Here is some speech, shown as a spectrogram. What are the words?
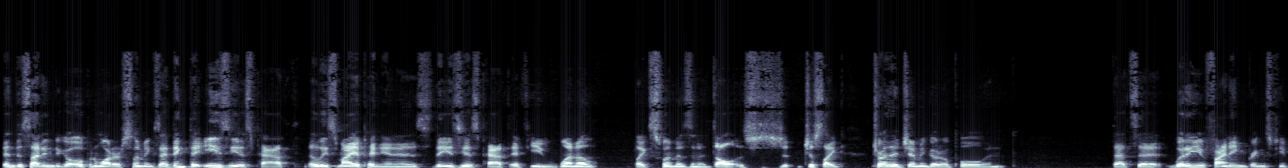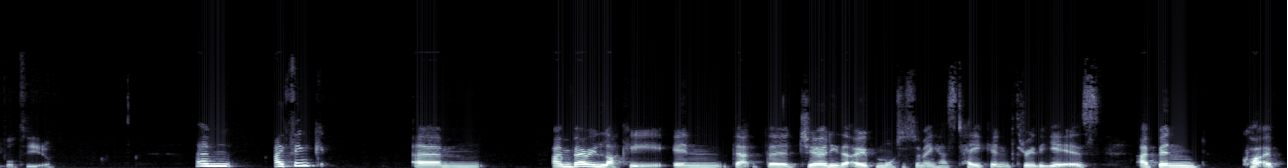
in deciding to go open water swimming, because I think the easiest path, at least my opinion, is the easiest path if you want to like swim as an adult is just, just like join the gym and go to a pool and that's it. What are you finding brings people to you? Um, I think um, I'm very lucky in that the journey that open water swimming has taken through the years. I've been quite a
